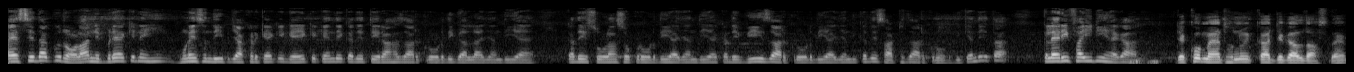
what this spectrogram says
ਪੈਸੇ ਦਾ ਕੋਈ ਰੌਲਾ ਨਿਬੜਿਆ ਕਿ ਨਹੀਂ? ਹੁਣੇ ਸੰਦੀਪ ਜਾਖੜ ਕਹਿ ਕੇ ਗਏ ਕਿ ਕਹਿੰਦੇ ਕਦੇ 13000 ਕਰੋੜ ਦੀ ਗੱਲ ਆ ਜਾਂਦੀ ਹੈ, ਕਦੇ 1600 ਕਰੋੜ ਦੀ ਆ ਜਾਂਦੀ ਹੈ, ਕਦੇ 20000 ਕਰੋੜ ਦੀ ਆ ਜਾਂਦੀ, ਕਦੇ 60000 ਕਰੋੜ ਦੀ। ਕਹਿੰਦੇ ਇਹ ਤਾਂ ਕਲੈਰੀਫਾਈ ਨਹੀਂ ਹੈਗਾ ਹਾਲੇ। ਦੇਖੋ, ਮੈਂ ਤੁਹਾਨੂੰ ਇੱਕ ਅੱਜ ਗੱਲ ਦੱਸਦਾ।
